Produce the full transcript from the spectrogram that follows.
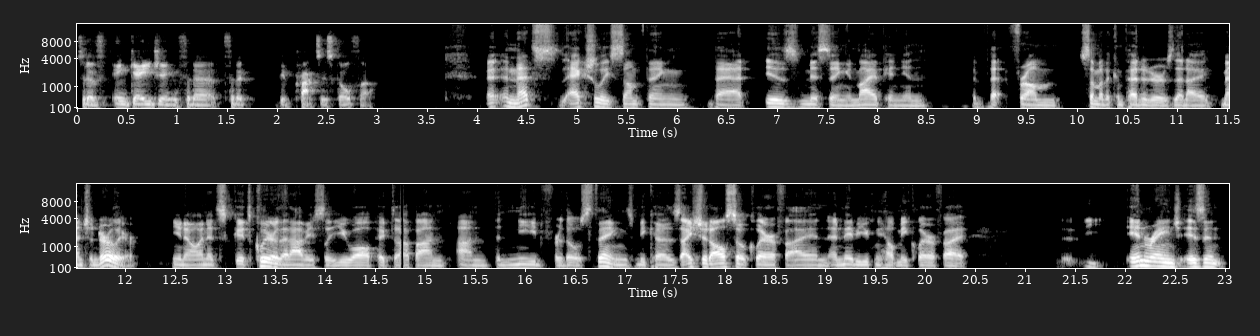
sort of engaging for the for the, the practice golfer. And that's actually something that is missing, in my opinion, that from some of the competitors that I mentioned earlier. You know, and it's it's clear that obviously you all picked up on on the need for those things because I should also clarify, and, and maybe you can help me clarify. In range isn't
